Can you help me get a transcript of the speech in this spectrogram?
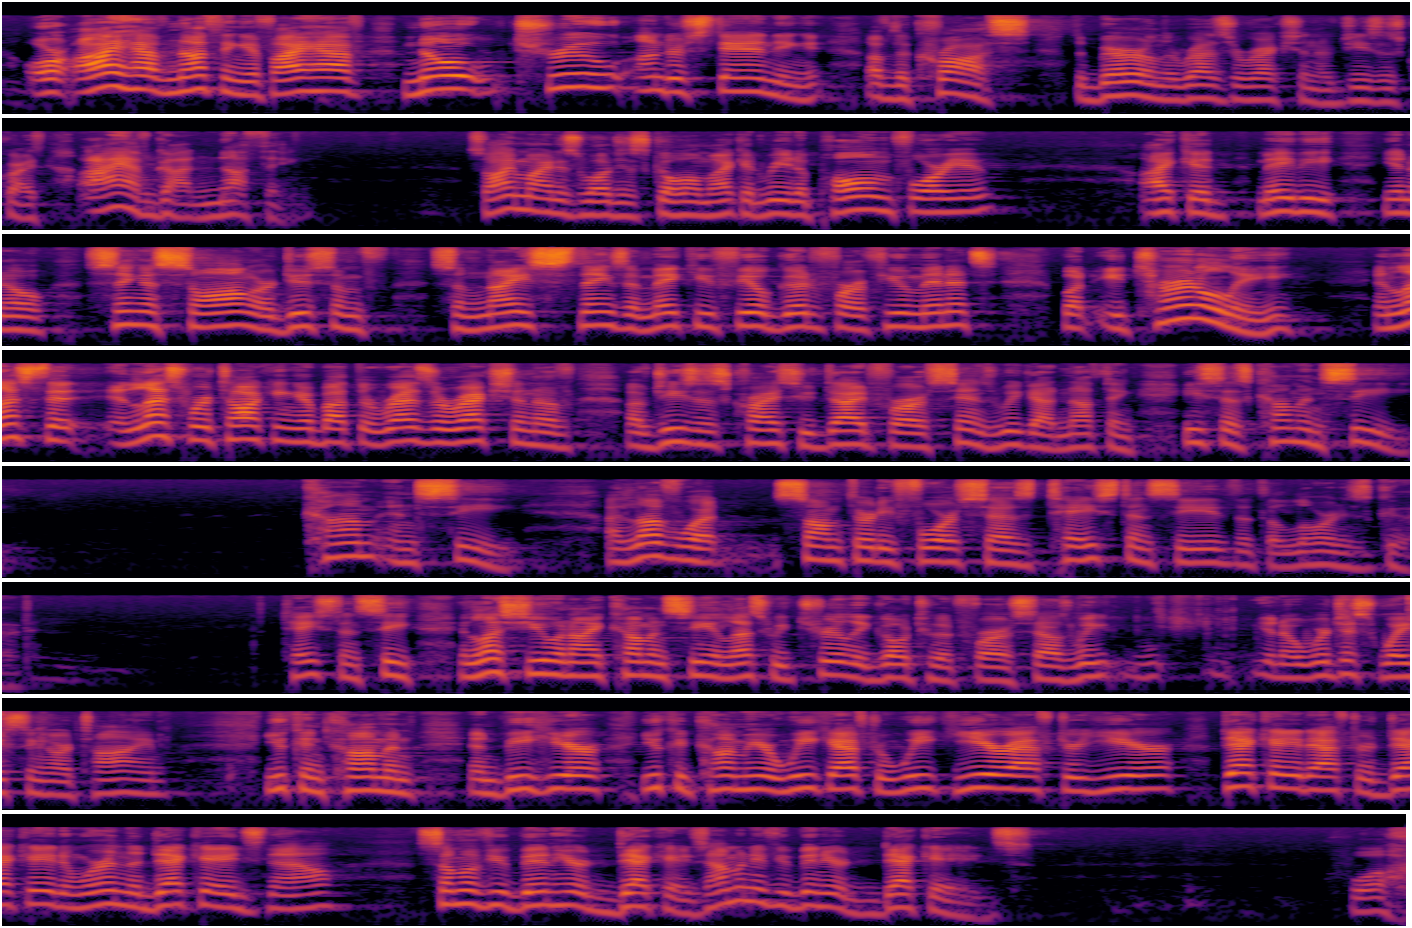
Or I have nothing if I have no true understanding of the cross, the burial, and the resurrection of Jesus Christ. I have got nothing. So I might as well just go home. I could read a poem for you. I could maybe, you know, sing a song or do some, some nice things that make you feel good for a few minutes. But eternally, unless, that, unless we're talking about the resurrection of, of Jesus Christ who died for our sins, we got nothing. He says, Come and see. Come and see. I love what Psalm 34 says taste and see that the Lord is good. Taste and see. Unless you and I come and see, unless we truly go to it for ourselves, we, you know, we're just wasting our time. You can come and, and be here. You could come here week after week, year after year, decade after decade, and we're in the decades now. Some of you have been here decades. How many of you have been here decades? Whoa.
